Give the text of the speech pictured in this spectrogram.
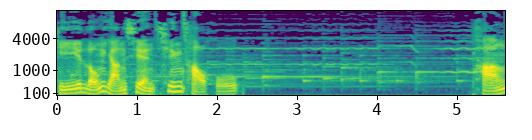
题龙阳县青草湖。唐，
